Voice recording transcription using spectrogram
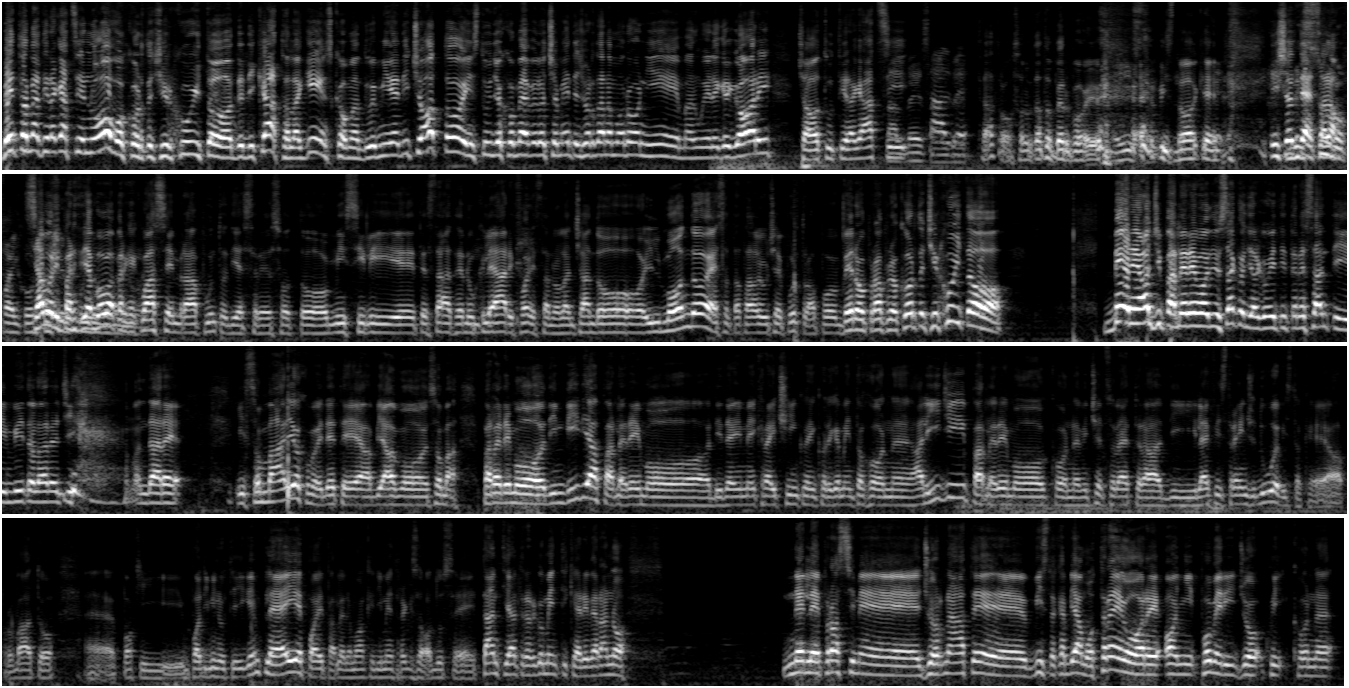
Bentornati ragazzi, a un nuovo cortocircuito dedicato alla Gamescom 2018. In studio con me velocemente Giordana Moroni e Emanuele Gregori. Ciao a tutti ragazzi. Salve, salve. Tra l'altro ho salutato per voi, visto? visto che in scioltezza no, siamo ripartiti a bomba perché qua sembra appunto di essere sotto missili e testate nucleari, fuori stanno lanciando il mondo, è saltata la luce purtroppo, vero e proprio cortocircuito! Bene, oggi parleremo di un sacco di argomenti interessanti, invito la regia a mandare il sommario, come vedete abbiamo, insomma, parleremo di Nvidia, parleremo di Devil May Cry 5 in collegamento con Aligi, parleremo con Vincenzo Lettera di Life is Strange 2, visto che ha provato eh, pochi, un po' di minuti di gameplay, e poi parleremo anche di Metro Exodus e tanti altri argomenti che arriveranno nelle prossime giornate, visto che abbiamo tre ore ogni pomeriggio qui con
